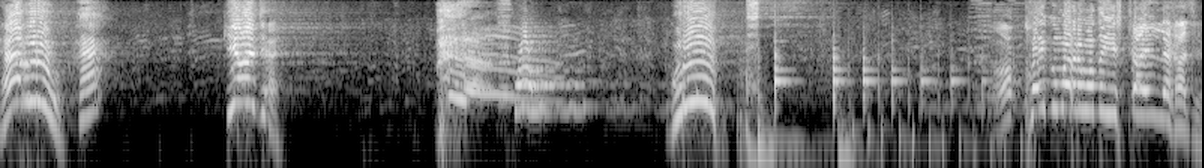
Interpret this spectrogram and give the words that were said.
হ্যাঁ গুরু। হ্যাঁ? কি হয়েছে? গুরু! অক্ষয় কুমারের মতো স্টাইল দেখাচ্ছে।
